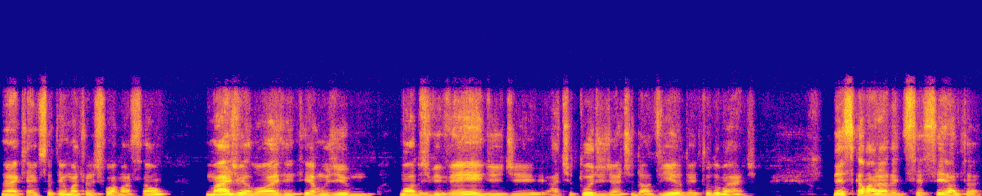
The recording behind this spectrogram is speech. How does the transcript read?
Né? Que aí você tem uma transformação mais veloz em termos de modos de viver, de, de atitude diante da vida e tudo mais. Esse camarada de 60,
